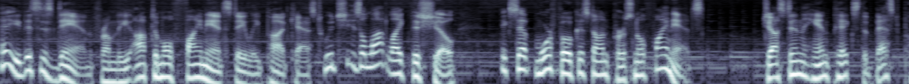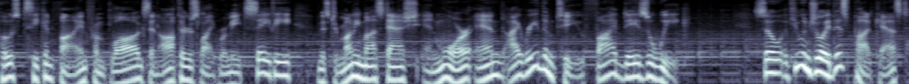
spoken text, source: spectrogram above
Hey, this is Dan from the Optimal Finance Daily podcast, which is a lot like this show, except more focused on personal finance. Justin handpicks the best posts he can find from blogs and authors like Ramit Sethi, Mr. Money Mustache, and more, and I read them to you five days a week. So if you enjoy this podcast,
